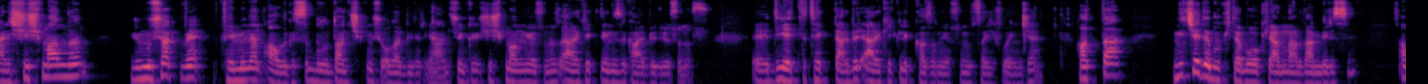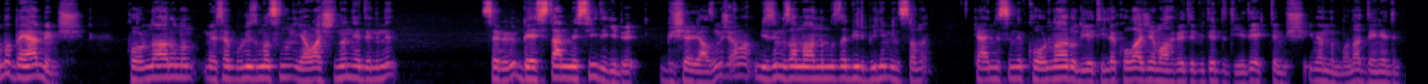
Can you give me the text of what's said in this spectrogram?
Yani şişmanlığın yumuşak ve feminen algısı buradan çıkmış olabilir. Yani çünkü şişmanlıyorsunuz, erkekliğinizi kaybediyorsunuz. E, diyetli tekrar bir erkeklik kazanıyorsunuz zayıflayınca. Hatta Nietzsche de bu kitabı okuyanlardan birisi. Ama beğenmemiş. Cornaro'nun metabolizmasının yavaşlığının nedeninin sebebi beslenmesiydi gibi bir şey yazmış ama bizim zamanımızda bir bilim insanı kendisini Cornaro diyetiyle kolayca mahvedebilirdi diye de eklemiş. İnanın bana denedim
